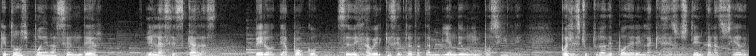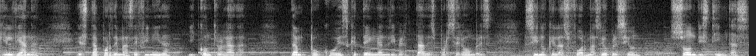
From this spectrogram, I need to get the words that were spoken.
que todos pueden ascender en las escalas, pero de a poco se deja ver que se trata también de un imposible, pues la estructura de poder en la que se sustenta la sociedad guildiana está por demás definida y controlada. Tampoco es que tengan libertades por ser hombres, sino que las formas de opresión son distintas.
